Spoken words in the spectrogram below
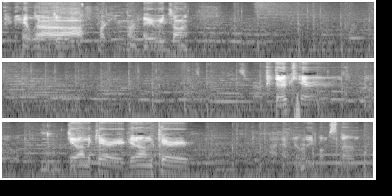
I can't leave Ah, the door. fucking knocked Hey, we taunt. Their carrier is really low. Get on the carrier, get on the carrier. I have no leap, I'm stunned.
